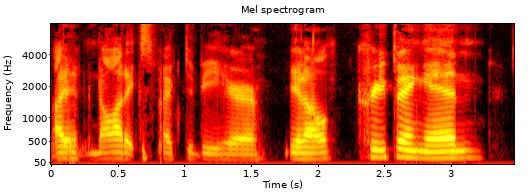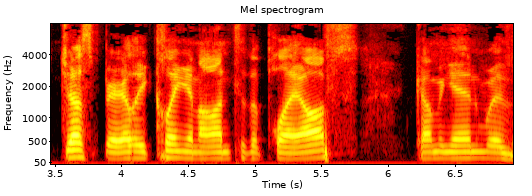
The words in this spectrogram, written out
I did not expect to be here. You know, creeping in, just barely clinging on to the playoffs, coming in with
